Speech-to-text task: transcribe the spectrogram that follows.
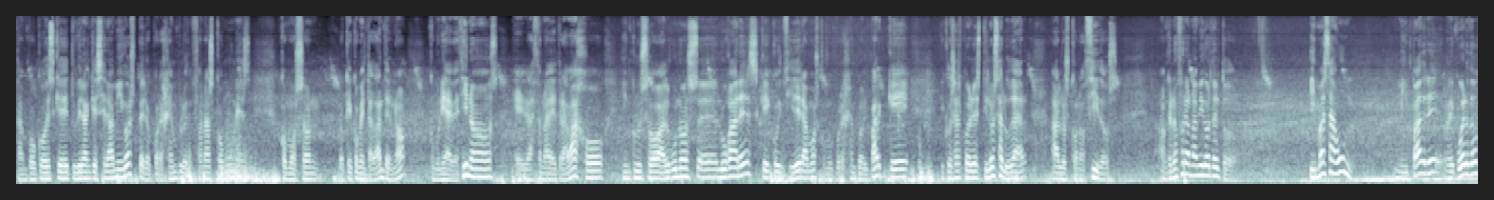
Tampoco es que tuvieran que ser amigos, pero por ejemplo en zonas comunes como son lo que he comentado antes, ¿no? Comunidad de vecinos, en la zona de trabajo, incluso algunos eh, lugares que coincidiéramos, como por ejemplo el parque y cosas por el estilo, saludar a los conocidos, aunque no fueran amigos del todo. Y más aún, mi padre, recuerdo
